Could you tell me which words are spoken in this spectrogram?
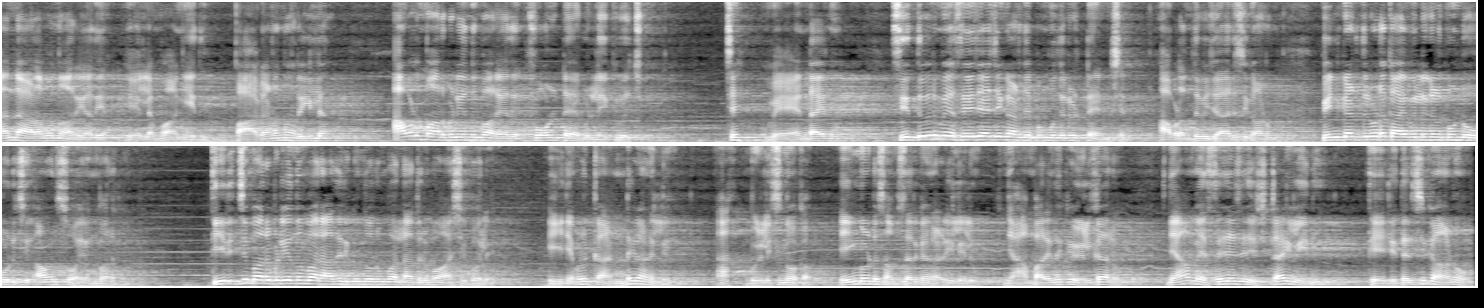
തന്റെ അളവൊന്നും അറിയാതെയാ എല്ലാം വാങ്ങിയത് പാകാണെന്ന് അറിയില്ല. അവൾ മറുപടി ഒന്നും പറയാതെ ഫോൺ ടേബിളിലേക്ക് വെച്ചു. ചേ വേണ്ടായിരുന്നു. സിദ്ധുവിന് മെസ്സേജ് അയച്ച് കഴിഞ്ഞപ്പോൾ മുതലൊരു ടെൻഷൻ. അവളെന്ത് വിചാരിച്ച് കാണും? പിൻകഴുത്തിലൂടെ കൈവല്ലുകൾ കൊണ്ട് ഓടിച്ച് അവൻ സ്വയം പറഞ്ഞു. തിരിച്ച് മറുപടിയൊന്നും വരാതിരിക്കുന്നതോറും വല്ലാത്തൊരു വാശി പോലെ. ഇനി നമ്മൾ കണ്ടു കാണില്ലേ? ആ വിളിച്ചു നോക്കാം. ഇങ്ങോട്ട് സംസാരിക്കാൻ കഴിയില്ലല്ലോ. ഞാൻ പറയുന്നത് കേൾക്കാനോ ഞാൻ മെസ്സേജ് അയച്ചത് ഇഷ്ടമായില്ലേ ഇനി? തെറ്റിദ്ധരിച്ച് കാണുമോ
